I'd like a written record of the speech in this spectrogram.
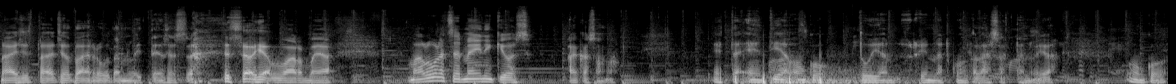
naisista olisi jotain ruutannut itteensä, se, se on ihan varma. Ja mä luulen, että se meininki olisi aika sama. Että en tiedä, onko Tuijan rinnat kuinka lässähtänyt ja onko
